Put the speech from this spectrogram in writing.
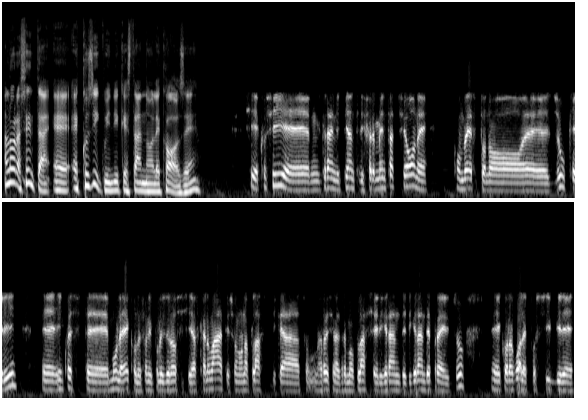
Allora, senta, è così quindi che stanno le cose? Sì, è così. Eh, grandi impianti di fermentazione convertono eh, zuccheri eh, in queste molecole, sono i polidrossi alcanovati, sono una plastica, una resina termoplastica di grande, di grande pregio, eh, con la quale è possibile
